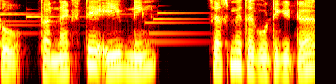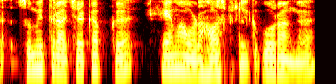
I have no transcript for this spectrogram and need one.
so the next day evening ஜஸ்மித்தை கூட்டிக்கிட்டு சுமித்ரா செக்கப்புக்கு ஹேமாவோட ஹாஸ்பிட்டலுக்கு போகிறாங்க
